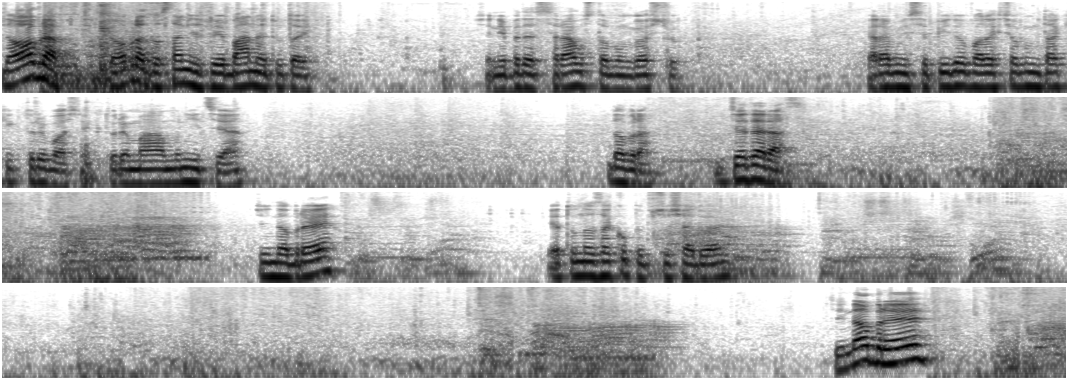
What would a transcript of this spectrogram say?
Dobra, dobra, dostaniesz wyjebane tutaj. Się nie będę srał z tobą, gościu. Karabin sepidów, ale chciałbym taki, który właśnie, który ma amunicję. Dobra, gdzie teraz? Dzień dobry. Ja tu na zakupy przyszedłem. Dzień dobry.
